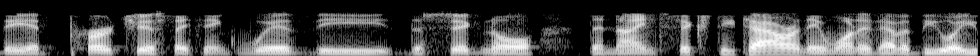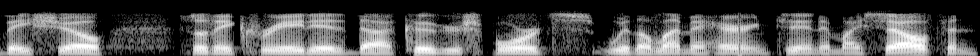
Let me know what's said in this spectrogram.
they had purchased, I think, with the the signal the 960 tower, and they wanted to have a BYU based show. So they created uh, Cougar Sports with Alema Harrington and myself, and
